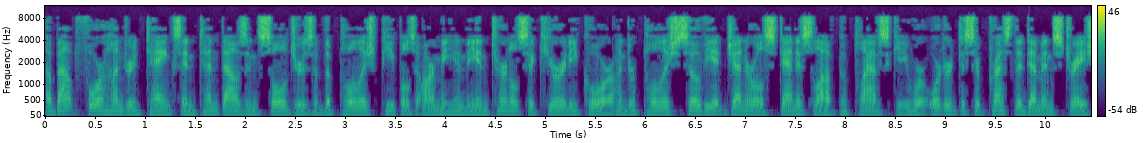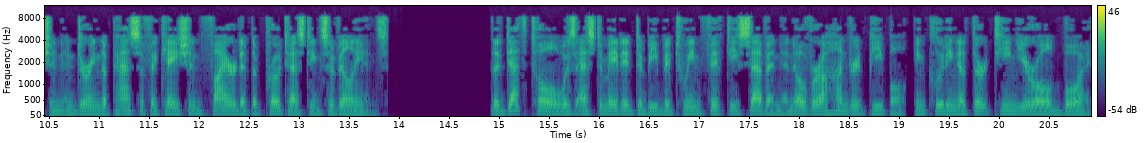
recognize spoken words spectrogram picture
About 400 tanks and 10,000 soldiers of the Polish People's Army and the Internal Security Corps under Polish Soviet General Stanislaw Popławski were ordered to suppress the demonstration and during the pacification fired at the protesting civilians. The death toll was estimated to be between 57 and over hundred people, including a 13-year-old boy,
